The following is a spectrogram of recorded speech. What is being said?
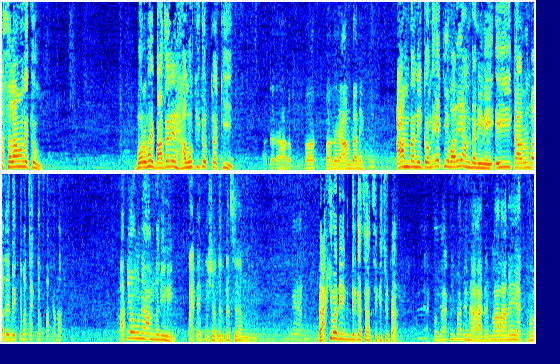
আসসালামু আলাইকুম। বড় ভাই বাজারের হাল হকিকতটা কি? বাজারে হালো বাজারে আমদানি কম। আমদানি কম একেবারেই আমদানি নেই। এই কারণ বাজারে দেখতে পাচ্ছি একদম ফাঁকা ফাঁকা। মনে হয় আমদানি নেই। কৃষকের কাছে আমদানি। রাখিবাটিদের কাছে আছে কিছুটা? এখন রাখি পাটি না হাটের মাল আনে এক মন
